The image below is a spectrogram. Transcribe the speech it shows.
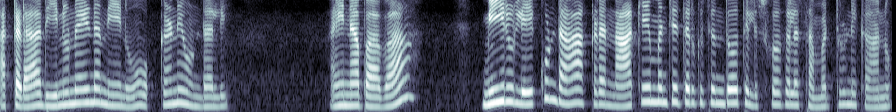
అక్కడ దీనినైనా నేను ఒక్కడనే ఉండాలి. అయినా బాబా మీరు లేకుండా అక్కడ నాకే మంచి జరుగుతుందో తెలుసుకోగల సమర్థుడిని కాను.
